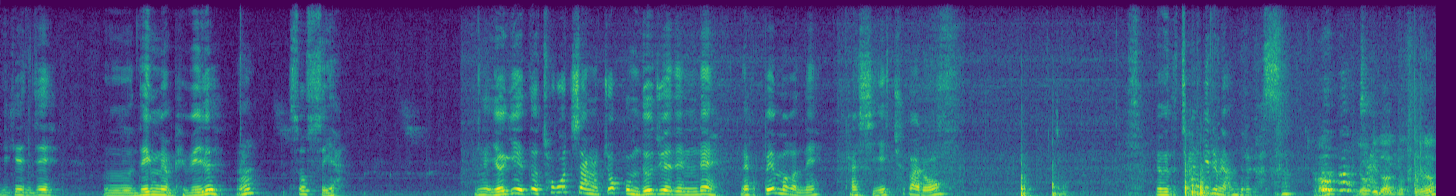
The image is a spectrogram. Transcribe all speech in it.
이게 이제 어, 냉면 비빌 어? 소스야. 네, 여기에 또 초고추장을 조금 넣어줘야 되는데 내가 빼먹었네. 다시 추가로. 여기도 참기름이 안 들어갔어. 어? 여기도 안 넣었어요?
